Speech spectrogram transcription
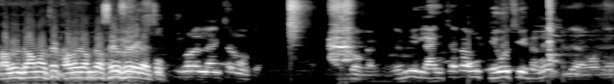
কালো জাম আছে কালো জামটা শেষ হয়ে গেছে। শক্তিগড়ের ল্যাংচার মতো। এমনি ল্যাংচাটা আমি খেয়েওছি এখানে। আমাদের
